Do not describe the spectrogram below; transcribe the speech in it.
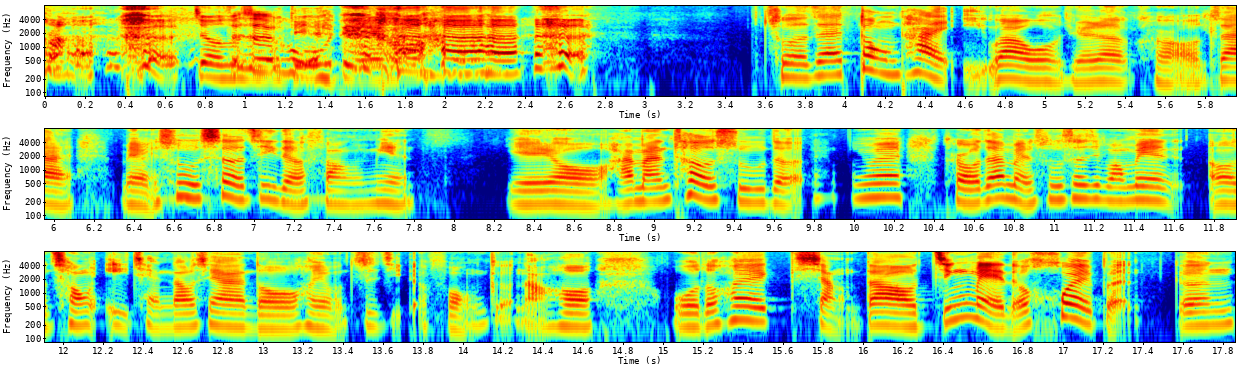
就是蝴蝶吗？除了在动态以外，我觉得可柔在美术设计的方面也有还蛮特殊的，因为 Caro 在美术设计方面，呃，从以前到现在都很有自己的风格。然后我都会想到精美的绘本跟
